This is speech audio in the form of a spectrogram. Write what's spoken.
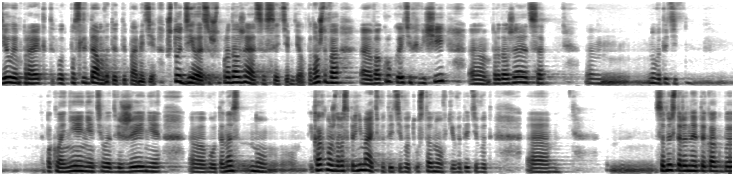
делаем проект вот по следам вот этой памяти. Что делается, что продолжается с этим делом? Потому что во- вокруг этих вещей продолжаются эм, ну, вот эти поклонения, телодвижения. э, Вот, она, ну, и как можно воспринимать вот эти вот установки, вот эти вот... э, С одной стороны, это как бы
